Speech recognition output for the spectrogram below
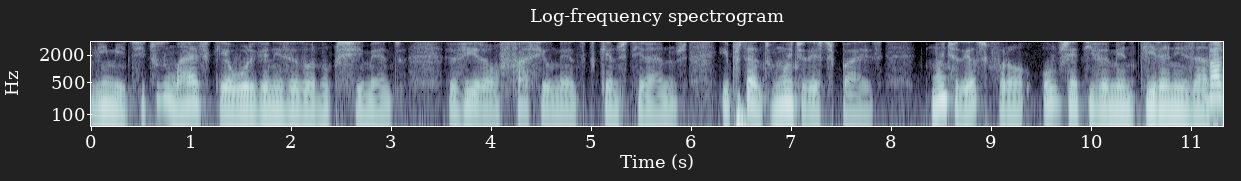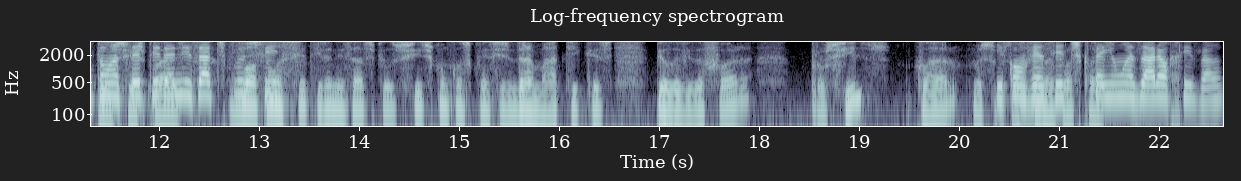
limites e tudo mais que é o organizador no crescimento, viram facilmente pequenos tiranos e, portanto, muitos destes pais muitos deles que foram objetivamente tiranizados voltam a ser pais, tiranizados pelos voltam filhos. a ser tiranizados pelos filhos com consequências dramáticas pela vida fora para os filhos claro, mas E convencidos que têm um azar horrível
